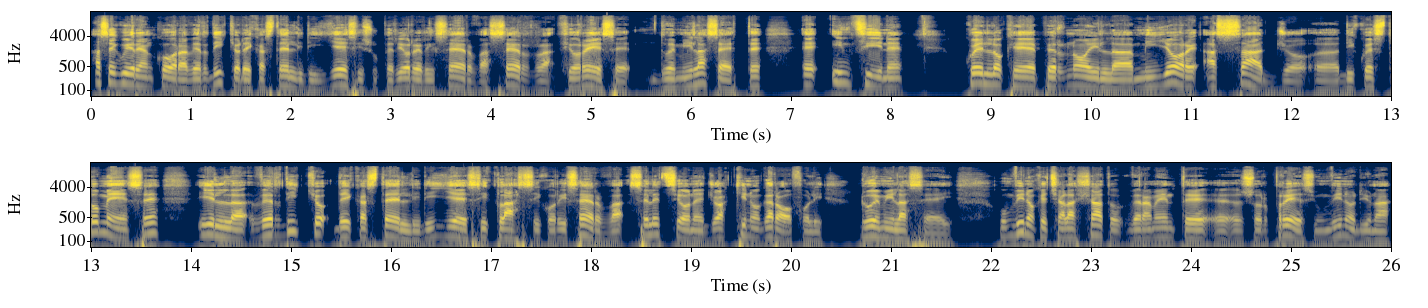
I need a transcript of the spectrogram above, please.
a seguire ancora Verdicchio dei Castelli di Iesi Superiore Riserva Serra Fiorese 2007 e infine quello che è per noi il migliore assaggio eh, di questo mese, il Verdicchio dei Castelli di Iesi Classico Riserva Selezione Gioacchino Garofoli 2006. Un vino che ci ha lasciato veramente eh, sorpresi, un vino di una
